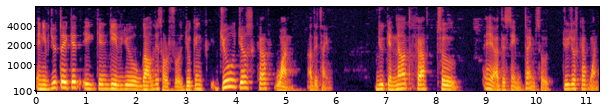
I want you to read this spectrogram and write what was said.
and if you take it, it can give you gauntlets or sword. You can you just have one at a time. You cannot have two uh, at the same time, so you just have one.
